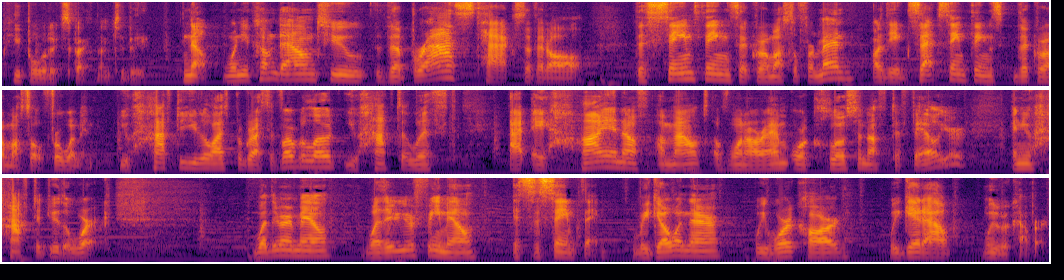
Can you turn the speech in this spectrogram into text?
people would expect them to be. No, when you come down to the brass tacks of it all, the same things that grow muscle for men are the exact same things that grow muscle for women. You have to utilize progressive overload. You have to lift at a high enough amount of 1RM or close enough to failure, and you have to do the work. Whether you're a male, whether you're female, it's the same thing. We go in there, we work hard, we get out, we recover.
